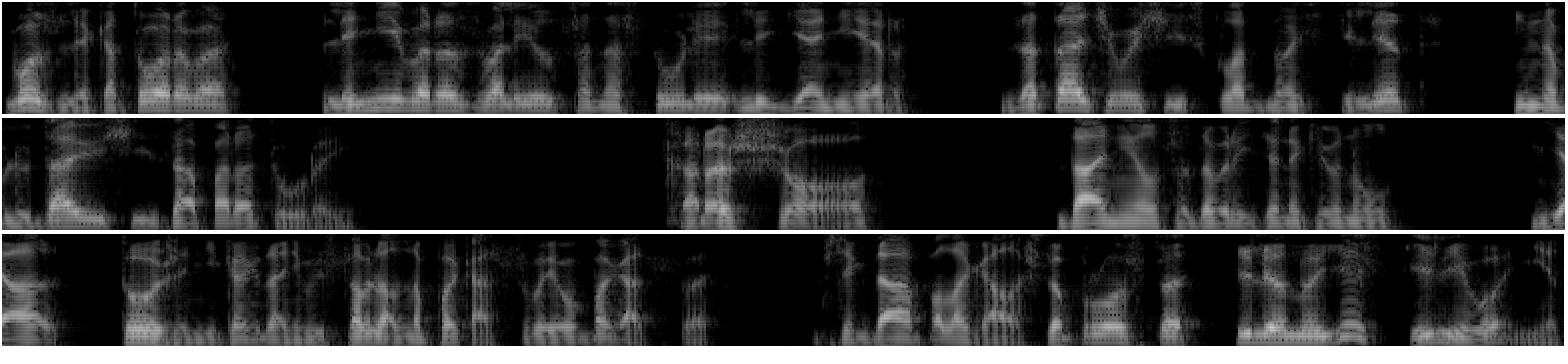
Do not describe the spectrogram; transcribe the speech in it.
возле которого лениво развалился на стуле легионер, затачивающий складной стилет и наблюдающий за аппаратурой. «Хорошо!» — Даниэл одобрительно кивнул. «Я тоже никогда не выставлял на показ своего богатства. Всегда полагал, что просто или оно есть, или его нет.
